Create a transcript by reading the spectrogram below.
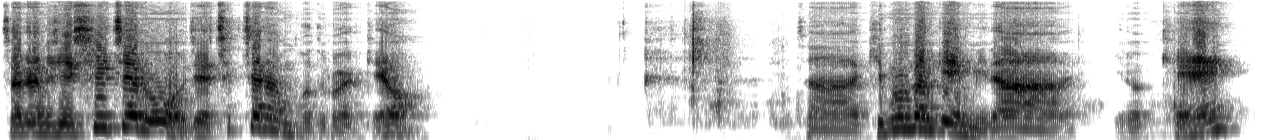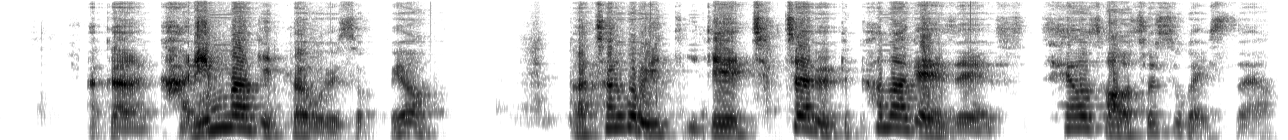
자, 그럼 이제 실제로 이제 책자를 한번 보도록 할게요. 자, 기본 단계입니다. 이렇게 아까 가림막이 있다고 그랬었고요. 아, 참고로 이, 게 책자를 이렇게 편하게 이제 세워서 쓸 수가 있어요.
